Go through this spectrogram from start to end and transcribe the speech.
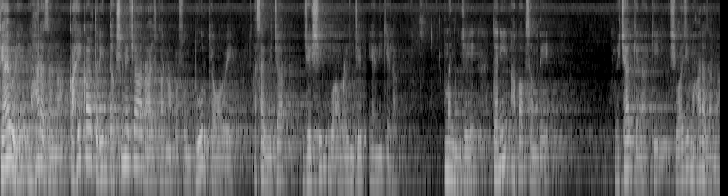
त्यावेळी महाराजांना काही काळ तरी दक्षिणेच्या राजकारणापासून दूर ठेवावे असा विचार जयसिंग व औरंगजेब यांनी केला. म्हणजे त्यांनी आपापसामध्ये विचार केला की शिवाजी महाराजांना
